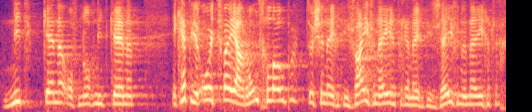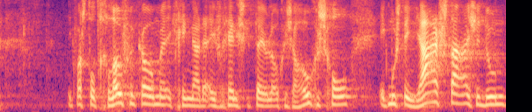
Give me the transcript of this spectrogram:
niet kennen of nog niet kennen. Ik heb hier ooit twee jaar rondgelopen, tussen 1995 en 1997. Ik was tot geloof gekomen, ik ging naar de Evangelische Theologische Hogeschool. Ik moest een jaar stage doen.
